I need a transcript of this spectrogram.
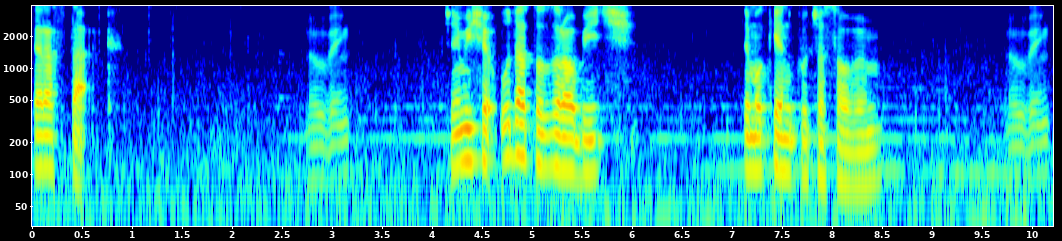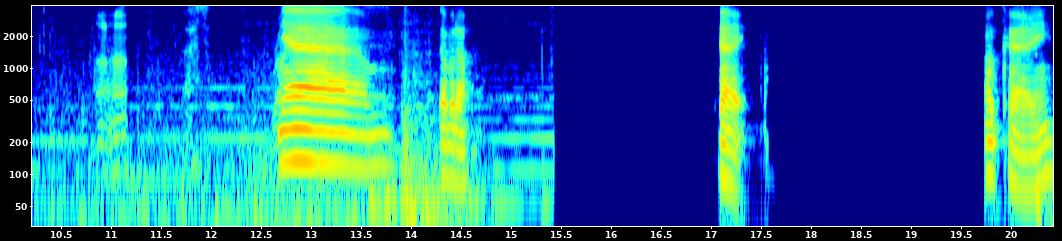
Teraz tak. Czy mi się uda to zrobić w tym okienku czasowym? Uh-huh. Nie. Dobra. Okej. Okej.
